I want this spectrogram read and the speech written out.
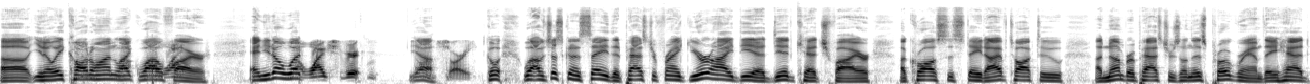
uh, you know it caught on like wildfire. And you know what? My wife's very yeah. Oh, sorry. Go. Well, I was just going to say that Pastor Frank, your idea did catch fire across the state. I've talked to a number of pastors on this program. They had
